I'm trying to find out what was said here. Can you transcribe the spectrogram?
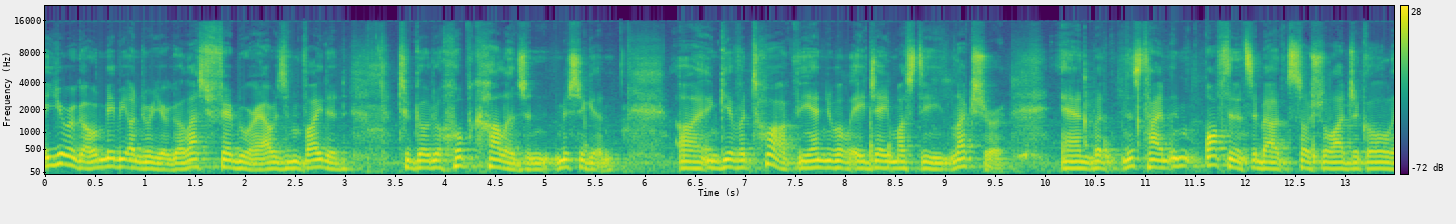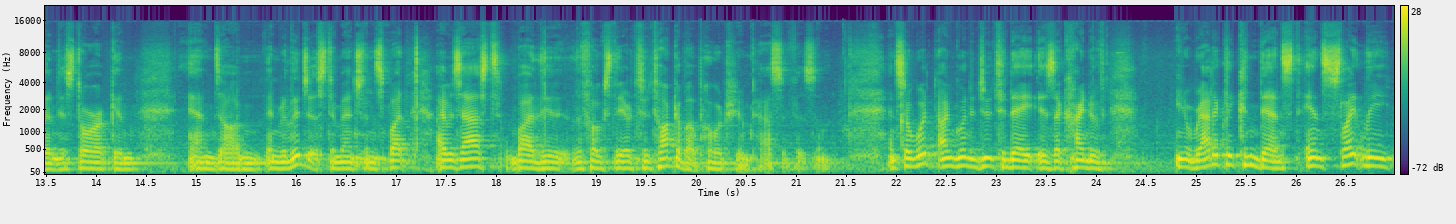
A year ago, maybe under a year ago, last February, I was invited to go to Hope College in Michigan uh, and give a talk, the annual A.J. Muste lecture. And but this time, often it's about sociological and historic and and um, and religious dimensions. But I was asked by the, the folks there to talk about poetry and pacifism. And so what I'm going to do today is a kind of you know radically condensed and slightly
